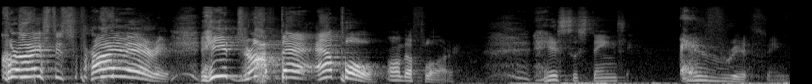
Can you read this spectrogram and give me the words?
Christ is primary. He dropped that apple on the floor. He sustains everything,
